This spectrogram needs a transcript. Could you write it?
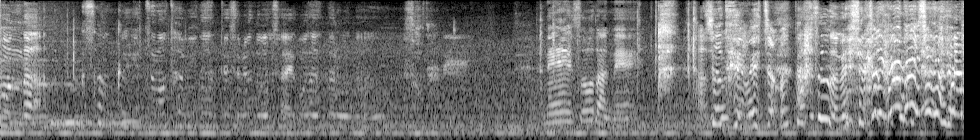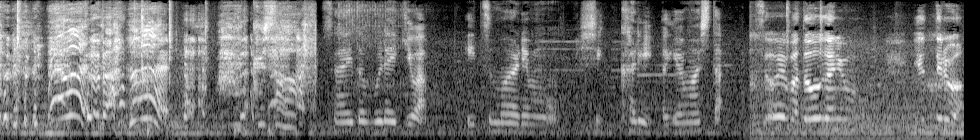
こんな3ヶ月の旅なんてするのは最後なんだろうな。そうだね。ね。えそうだね。ちょっとめっちゃ待って。あそうだめっちゃそうだびっくりした。サイドブレーキはいつもよりもしっかり上げました。そういえば動画にも言ってるわ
